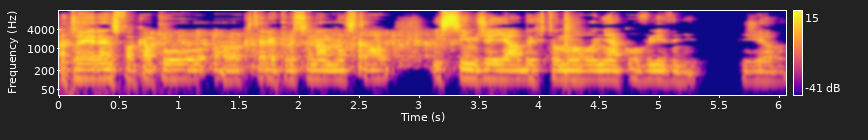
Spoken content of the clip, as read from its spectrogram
A to je jeden z fuck upů, který prostě nám nastal i s tím, že já bych to mohl nějak ovlivnit že jo,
